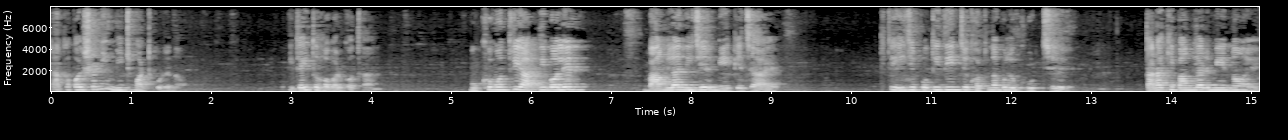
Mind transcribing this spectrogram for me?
টাকা পয়সা নিয়ে মিটমাট করে নাও। এটাই তো হবার কথা। মুখ্যমন্ত্রী, আপনি বলেন, বাংলা নিজের মেয়েকে চায়। কিন্তু এই যে প্রতিদিন যে ঘটনাগুলো ঘটছে, তারা কি বাংলার মেয়ে নয়?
